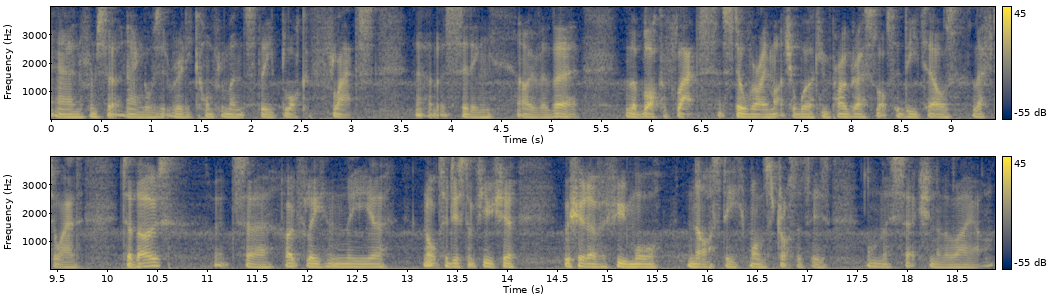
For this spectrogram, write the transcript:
And from certain angles, it really complements the block of flats uh, that's sitting over there. The block of flats is still very much a work in progress, lots of details left to add to those. But uh, hopefully, in the uh, not too distant future, we should have a few more nasty monstrosities on this section of the layout.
